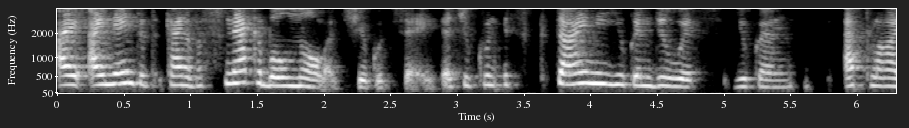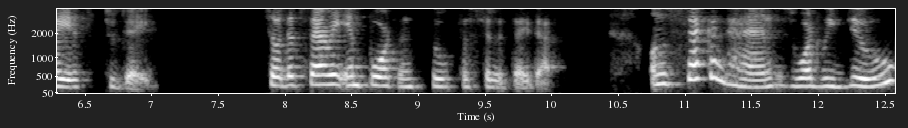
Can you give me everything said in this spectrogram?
I, I named it kind of a snackable knowledge, you could say, that you can, it's tiny, you can do it, you can apply it today. So that's very important to facilitate that. On the second hand, is what we do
